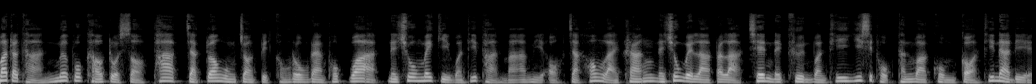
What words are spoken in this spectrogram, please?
มาตรฐานเมื่อพวกเขาตรวจสอบภาพจากกล้องวงจรปิดของโรงแรมพบว่าในช่วงไม่กี่วันที่ผ่านมามีออกจากห้องหลายครั้งในช่วงเวลาประหลาดเช่นในคืนวันที่ 26 ธันวาคมก่อนที่นาเดีย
